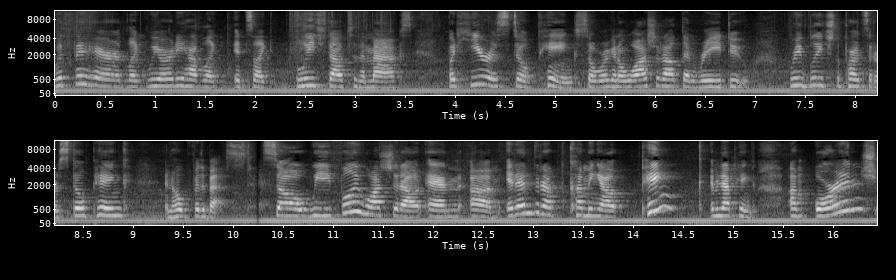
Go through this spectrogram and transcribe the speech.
with the hair, like we already have like, it's like bleached out to the max, but here is still pink. So we're gonna wash it out, then redo, re-bleach the parts that are still pink, and hope for the best. So we fully washed it out, and um, it ended up coming out pink. I mean, not pink, um, orange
